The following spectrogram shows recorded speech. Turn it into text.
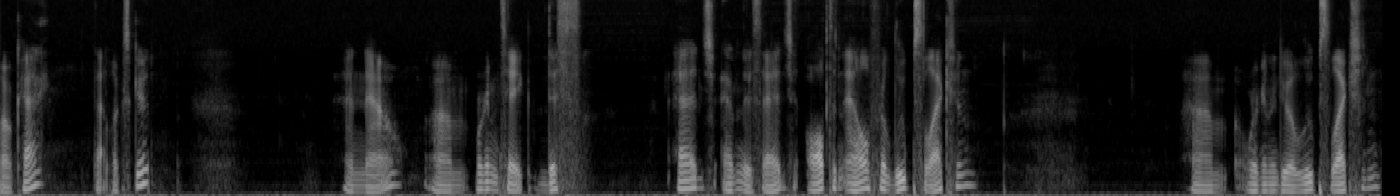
Okay, that looks good. And now um, we're going to take this edge and this edge, Alt and L for loop selection. Um, we're going to do a loop selection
